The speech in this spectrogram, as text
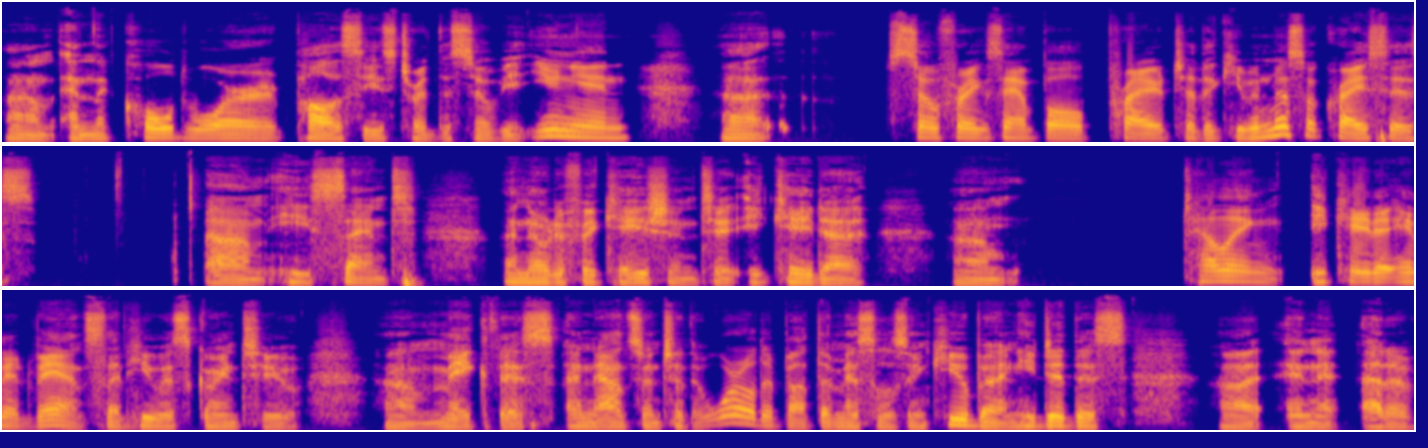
um, and the Cold War policies toward the Soviet Union. Uh, so, for example, prior to the Cuban Missile Crisis, um, he sent a notification to Ikeda um, telling Ikeda in advance that he was going to um, make this announcement to the world about the missiles in Cuba, and he did this uh, in, at a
